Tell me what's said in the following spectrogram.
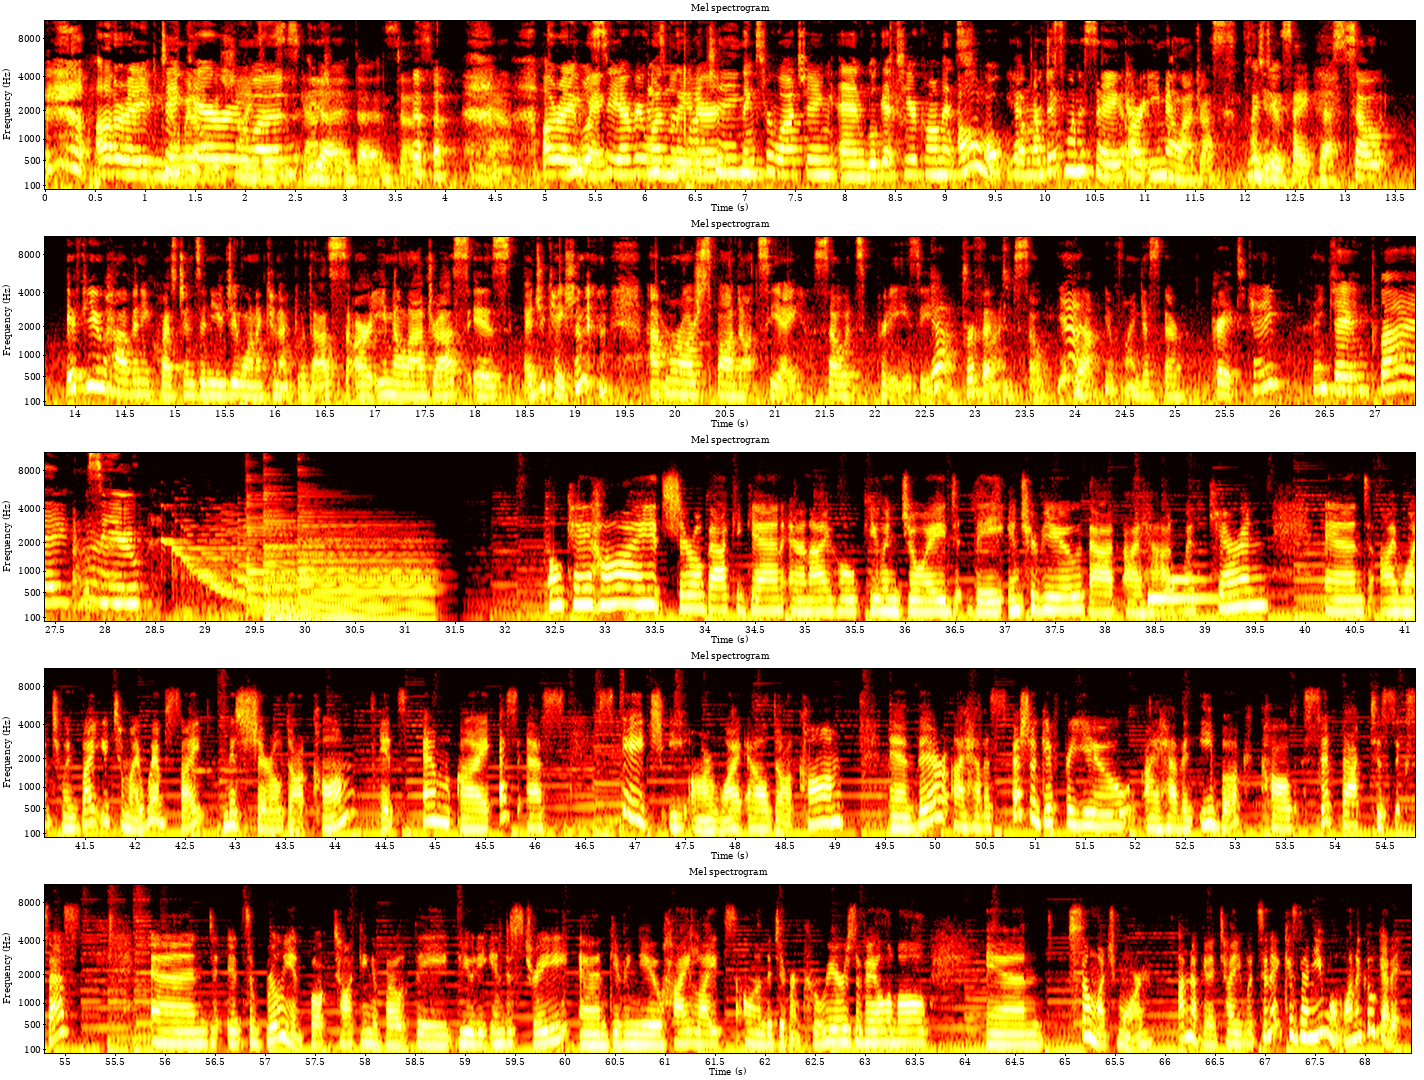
all right, we take care, everyone. Yeah, it does. It does. yeah. all right, anyway, we'll see everyone thanks later. Watching. Thanks for watching, and we'll get to your comments. Oh, oh yeah. I just want to say yeah. our email address. Please I do say yes. So. If you have any questions and you do want to connect with us, our email address is education at miragespa.ca. So it's pretty easy. Yeah, perfect. Find. So yeah, yeah, you'll find us there. Great. Okay. Thank you. Okay, bye. bye. We'll see you. Okay, hi, it's Cheryl back again, and I hope you enjoyed the interview that I had with Karen. And I want to invite you to my website, misscheryl.com. It's M I S S C H E R Y L.com. And there I have a special gift for you. I have an ebook called Set Back to Success and it's a brilliant book talking about the beauty industry and giving you highlights on the different careers available and so much more. I'm not going to tell you what's in it because then you won't want to go get it.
